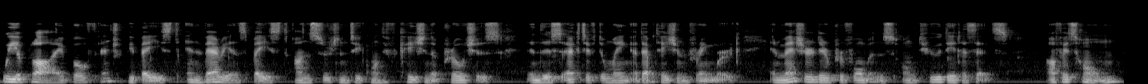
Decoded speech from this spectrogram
We apply both entropy-based and variance-based uncertainty quantification approaches in this active domain adaptation framework and measure their performance on two datasets, Office Home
